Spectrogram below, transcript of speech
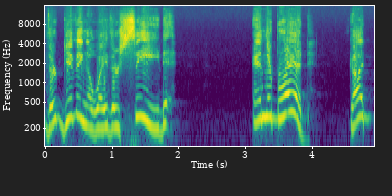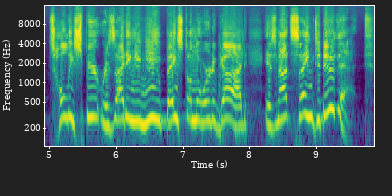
they're giving away their seed and their bread. God's Holy Spirit residing in you based on the Word of God is not saying to do that.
